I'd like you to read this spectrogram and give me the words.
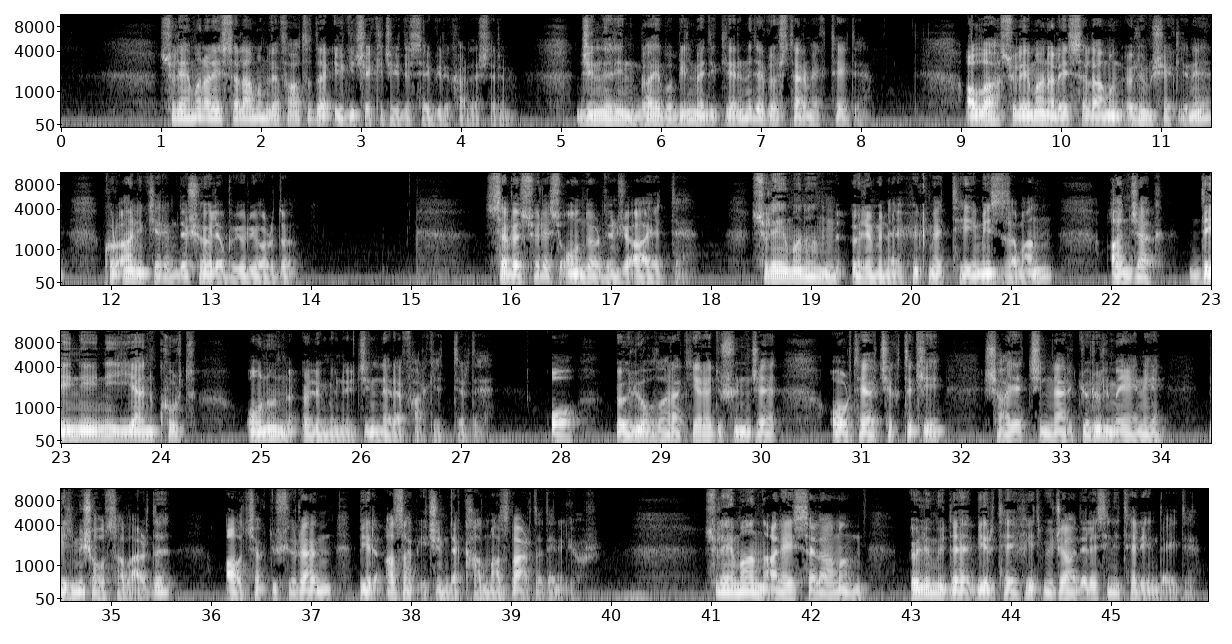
Süleyman Aleyhisselam'ın vefatı da ilgi çekiciydi sevgili kardeşlerim. cinlerin gaybı bilmediklerini de göstermekteydi. Allah Süleyman Aleyhisselam'ın ölüm şeklini Kur'an-ı Kerim'de şöyle buyuruyordu. Sebe suresi 14. ayette. Süleyman'ın ölümüne hükmettiğimiz zaman ancak değneğini yiyen kurt onun ölümünü cinlere fark ettirdi. O ölü olarak yere düşünce ortaya çıktı ki şayet cinler görülmeyeni bilmiş olsalardı alçak düşüren bir azap içinde kalmazlardı deniliyor. Süleyman aleyhisselamın ölümü de bir tevhid mücadelesi niteliğindeydi.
